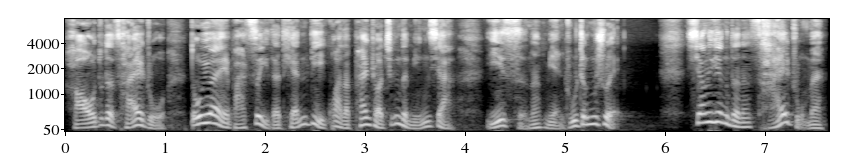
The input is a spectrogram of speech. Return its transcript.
好多的财主都愿意把自己的田地挂在潘少卿的名下，以此呢免除征税。相应的呢，财主们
